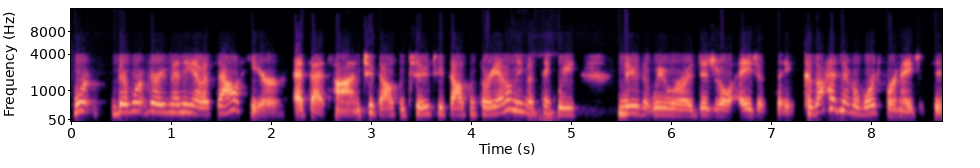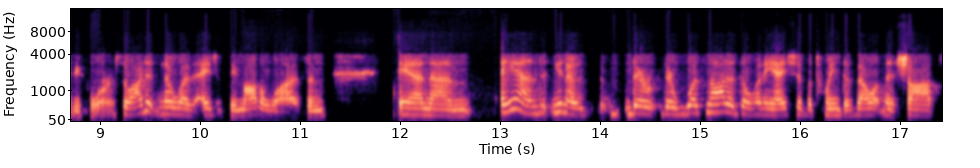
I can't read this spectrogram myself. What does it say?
weren't there weren't very many of us out here at that time, 2002, 2003. I don't even think we knew that we were a digital agency because I had never worked for an agency before, so I didn't know what the agency model was, and and um, and you know there there was not a delineation between development shops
